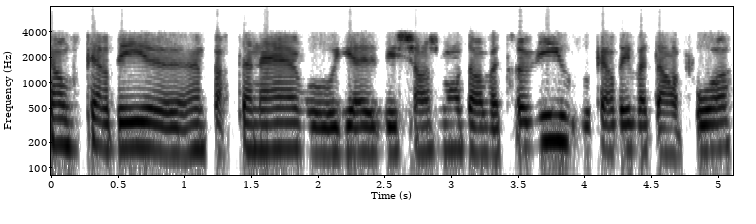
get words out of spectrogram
Quand vous perdez euh, un partenaire ou il y a des changements dans votre vie ou vous perdez votre emploi,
